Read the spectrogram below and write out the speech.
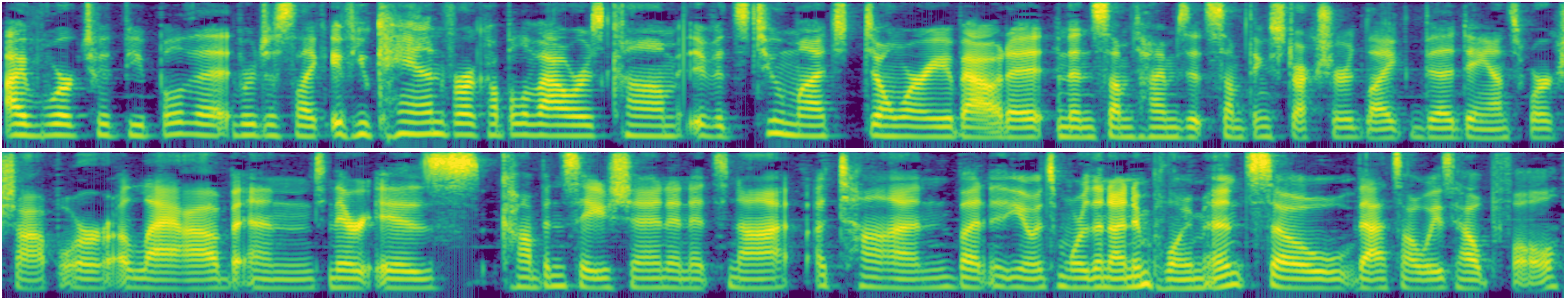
I've worked with people that were just like, if you can for a couple of hours, come. If it's too much, don't worry about it. And then sometimes it's something structured like the dance workshop or a lab, and there is compensation, and it's not a ton, but you know, it's more than unemployment. So that's always helpful.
